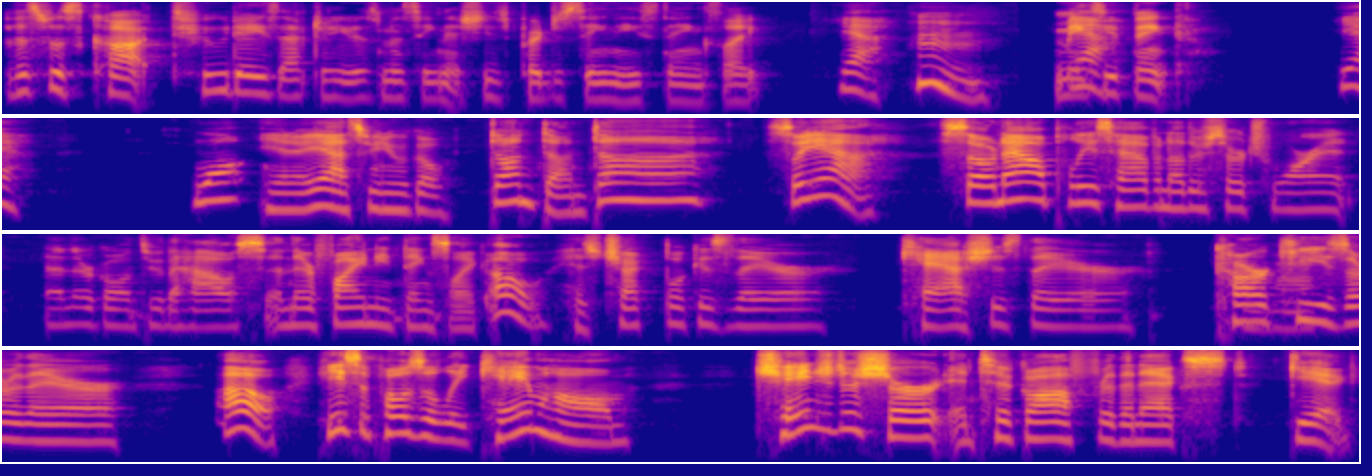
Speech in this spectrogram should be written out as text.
this was caught two days after he was missing that she's purchasing these things. Like Yeah. Hmm. makes Yeah. you think. Yeah. wah, you know, yeah. So you would go dun dun dun. So yeah. So now police have another search warrant and they're going through the house and they're finding things like, oh, his checkbook is there, cash is there, car Mhm. keys are there. Oh, he supposedly came home, changed his shirt, and took off for the next gig.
